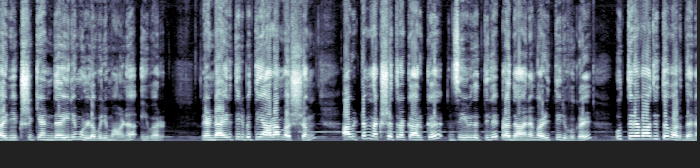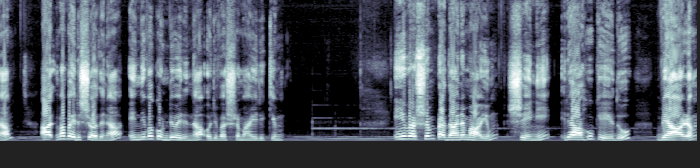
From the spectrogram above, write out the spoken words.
പരീക്ഷിക്കാൻ ധൈര്യമുള്ളവരുമാണ് ഇവർ. രണ്ടായിരത്തി ഇരുപത്തിയാറാം വർഷം അവിട്ടം നക്ഷത്രക്കാർക്ക് ജീവിതത്തിലെ പ്രധാന വഴിത്തിരിവുകൾ ഉത്തരവാദിത്വ വർധന ആത്മപരിശോധന എന്നിവ കൊണ്ടുവരുന്ന ഒരു വർഷമായിരിക്കും. ഈ വർഷം പ്രധാനമായും ശനി രാഹു കേതു വ്യാഴം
